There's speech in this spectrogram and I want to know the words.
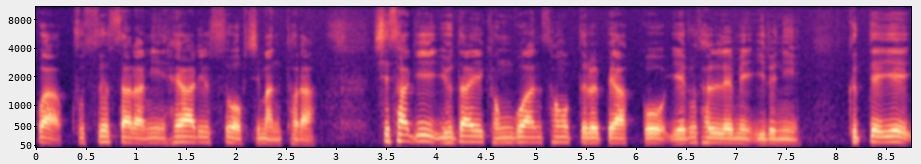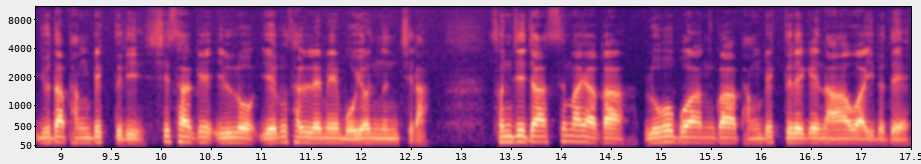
과 구스 사람이 헤아릴 수 없이 많더라. 시삭이 유다의 견고한 성읍들을 빼앗고 예루살렘에 이르니 그때에 유다 방백들이 시삭의 일로 예루살렘에 모였는지라. 선지자 스마야가 르호보암과 방백들에게 나와 이르되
